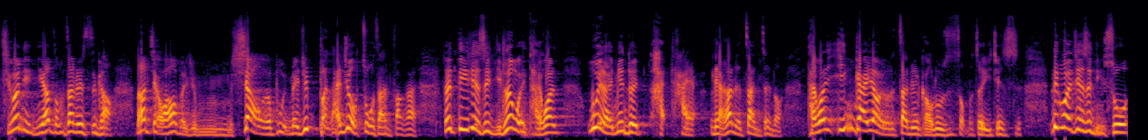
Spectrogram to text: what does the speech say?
请问你你要怎么战略思考？然后讲完后，美军嗯笑而不语。美军本来就有作战方案，所以第一件事，你认为台湾未来面对海海两岸的战争哦，台湾应该要有的战略高度是什么？这一件事。另外一件事，你说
